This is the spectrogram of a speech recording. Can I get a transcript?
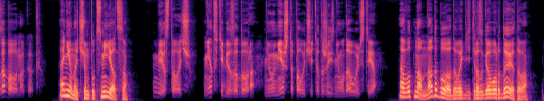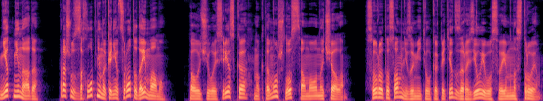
Забавно как. А не над чем тут смеяться. Бестолочь. Нет в тебе задора. Не умеешь ты получить от жизни удовольствие. А вот нам надо было доводить разговор до этого. Нет, не надо. Прошу, захлопни наконец рот и дай маму. Получилось резко, но к тому шло с самого начала. Сорота сам не заметил, как отец заразил его своим настроем.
